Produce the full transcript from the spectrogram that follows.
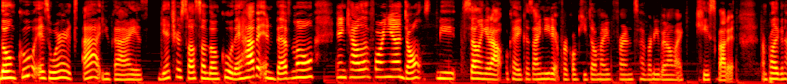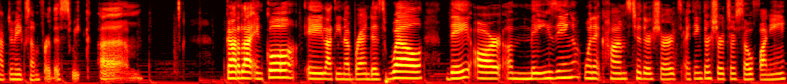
Don Q is where it's at, you guys. Get yourself some Donku. They have it in Bevmo in California. Don't be selling it out, okay? Because I need it for Coquito. My friends have already been on my case about it. I'm probably gonna have to make some for this week. Um, Carla and Co, a Latina brand as well. They are amazing when it comes to their shirts. I think their shirts are so funny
